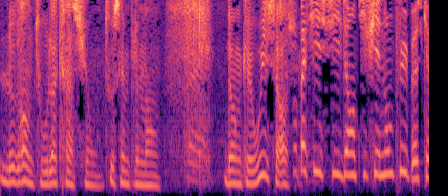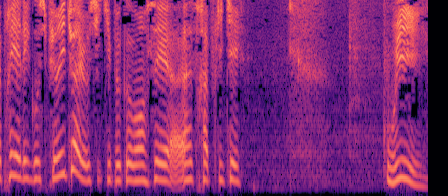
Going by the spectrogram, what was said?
Le grand tout, la création, tout simplement. Donc euh, oui, ça rassure. Faut pas s'identifier non plus, parce qu'après il y a l'ego spirituel aussi qui peut commencer à, se rappliquer. Oui,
